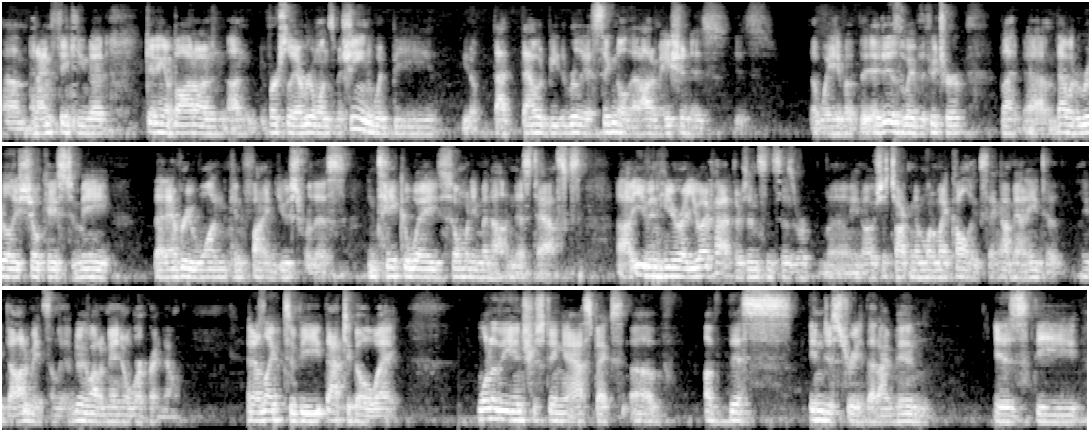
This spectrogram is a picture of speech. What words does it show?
Um, and I'm thinking that getting a bot on, on virtually everyone's machine would be, you know, that that would be really a signal that automation is is the wave of the, it is the wave of the future. But um, that would really showcase to me that everyone can find use for this and take away so many monotonous tasks. Uh, even here at UiPath, there's instances where uh, you know I was just talking to one of my colleagues saying, "Oh man, I need to I need to automate something. I'm doing a lot of manual work right now, and I'd like to be that to go away." One of the interesting aspects of of this industry that I'm in is the,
